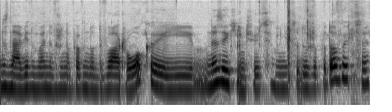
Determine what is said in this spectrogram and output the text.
Не знаю, він в мене вже, напевно, два роки і не закінчується. Мені це дуже подобається.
